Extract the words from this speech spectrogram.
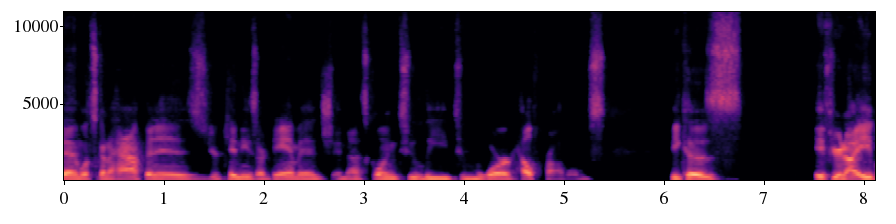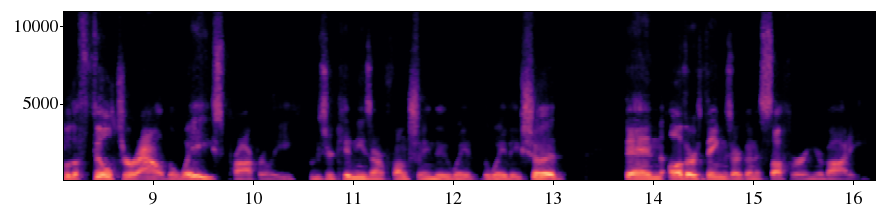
then what's going to happen is your kidneys are damaged, and that's going to lead to more health problems. Because if you're not able to filter out the waste properly because your kidneys aren't functioning the way the way they should, then other things are going to suffer in your body.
